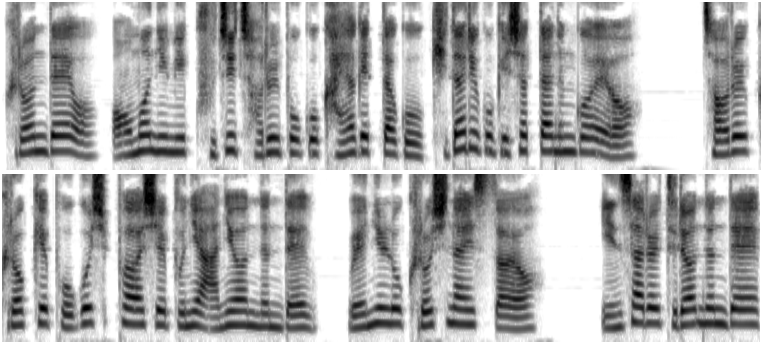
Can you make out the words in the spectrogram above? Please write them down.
그런데 어, 어머님이 굳이 저를 보고 가야겠다고 기다리고 계셨다는 거예요. 저를 그렇게 보고 싶어 하실 분이 아니었는데 웬일로 그러시나 했어요. 인사를 드렸는데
